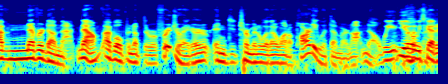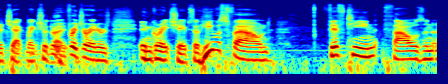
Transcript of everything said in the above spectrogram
I've never done that. Now I've opened up the refrigerator and determined whether I want to party with them or not. No, we you always got to check, make sure the Right. refrigerator's in great shape. So he was found fifteen thousand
